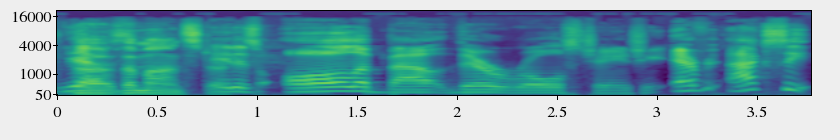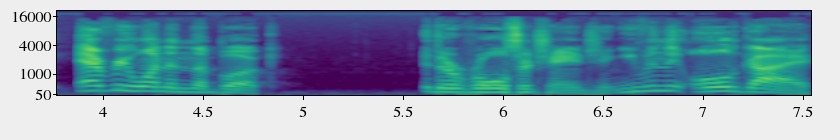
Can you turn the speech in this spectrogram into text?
Yes. the, the monster. It is all about their roles changing. Every actually everyone in the book their roles are changing. Even the old guy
